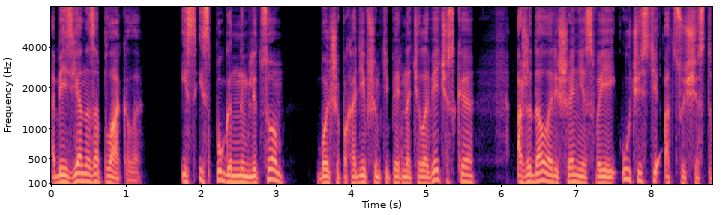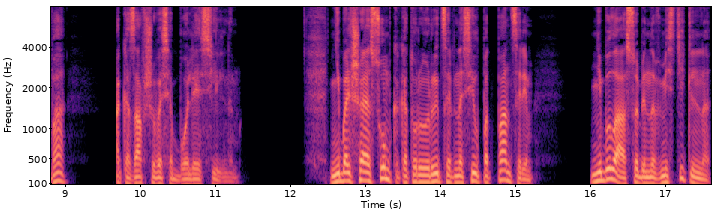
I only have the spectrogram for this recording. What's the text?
обезьяна заплакала и с испуганным лицом, больше походившим теперь на человеческое, ожидала решения своей участи от существа, оказавшегося более сильным. Небольшая сумка, которую рыцарь носил под панцирем, не была особенно вместительна,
